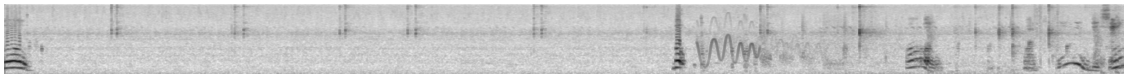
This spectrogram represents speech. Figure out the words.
go. No. Oh, what is this? eh?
